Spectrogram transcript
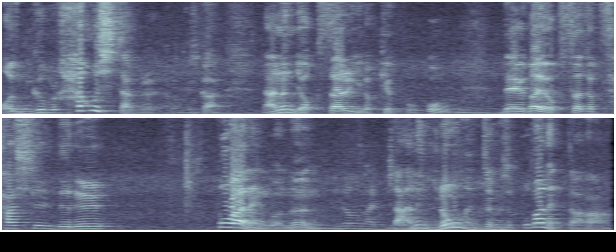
언급을 하고 시작을 해요. 그러니까 나는 역사를 이렇게 보고 내가 역사적 사실들을 뽑아낸 거는 이런. 나는 이런 관점에서 뽑아냈다.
